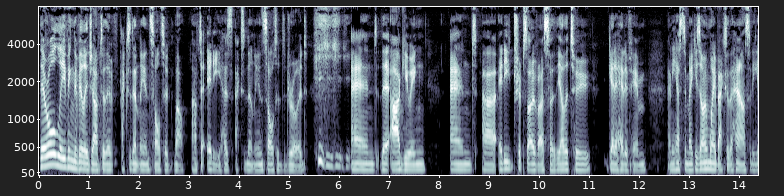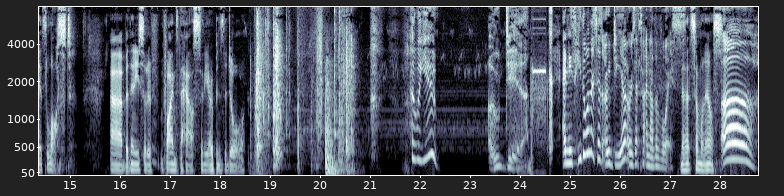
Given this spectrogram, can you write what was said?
They're all leaving the village after they've accidentally insulted, well, after Eddie has accidentally insulted the druid. and they're arguing and uh, Eddie trips over, so the other two get ahead of him and he has to make his own way back to the house and he gets lost. Uh, but then he sort of finds the house and he opens the door. Who are you? Oh dear. And is he the one that says "Oh dear," or is that another voice? No, that's someone else. Oh,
